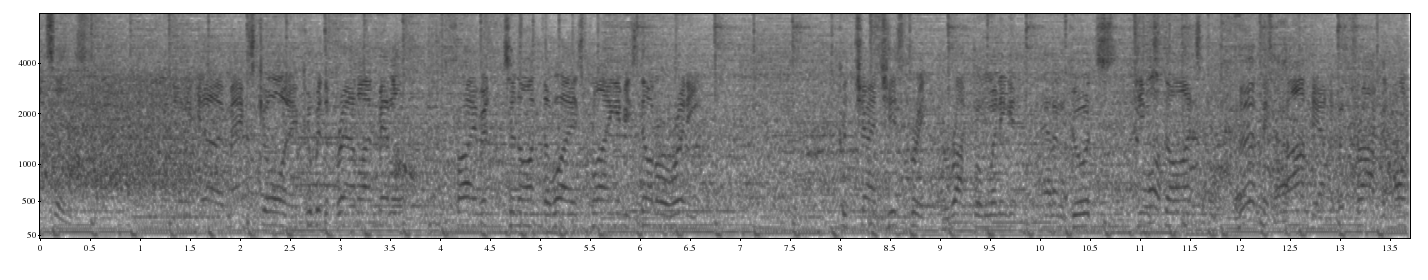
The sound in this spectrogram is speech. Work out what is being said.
answers. Could be the Brownlow medal favourite tonight the way he's playing if he's not already. Could change history. Ruckman winning it. Adam Goodes, Tim oh. Stynes. Perfect palm down to Petracca on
